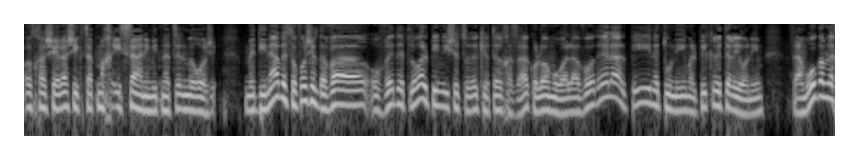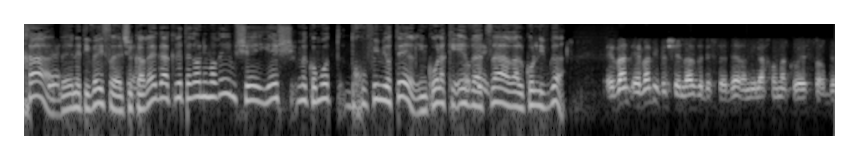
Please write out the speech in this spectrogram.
אותך שאלה שהיא קצת מכעיסה, אני מתנצל מראש. מדינה בסופו של דבר עובדת לא על פי מי שצועק יותר חזק, או לא אמורה לעבוד, אלא על פי נתונים, על פי קריטריונים, ואמרו גם לך, כן. בנתיבי ישראל, כן. שכרגע הקריטריונים מראים שיש מקומות דחופים יותר, עם כל הכאב אוקיי. והצער על כל נפגע. הבנ, הבנתי את השאלה, זה בסדר, אני לאחרונה כועס הרבה.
